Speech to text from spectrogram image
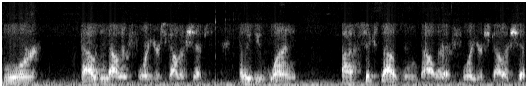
four thousand dollar four year scholarships, and we do one uh, six thousand dollar four year scholarship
